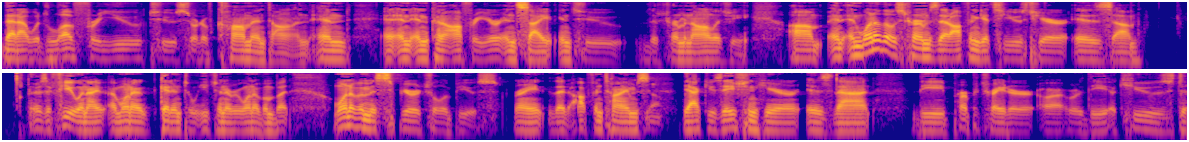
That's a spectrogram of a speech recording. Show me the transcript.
that I would love for you to sort of comment on and and and kind of offer your insight into the terminology. Um, and, and one of those terms that often gets used here is um, there's a few, and I, I want to get into each and every one of them, but one of them is spiritual abuse, right? That oftentimes yeah. the accusation here is that the perpetrator or, or, the accused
